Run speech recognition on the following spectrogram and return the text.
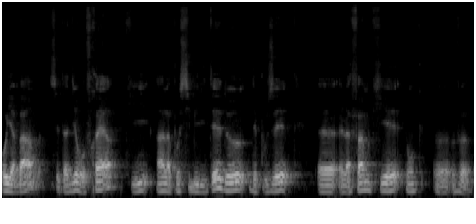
au yabam, c'est-à-dire au frère qui a la possibilité d'épouser euh, la femme qui est donc euh, veuve.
